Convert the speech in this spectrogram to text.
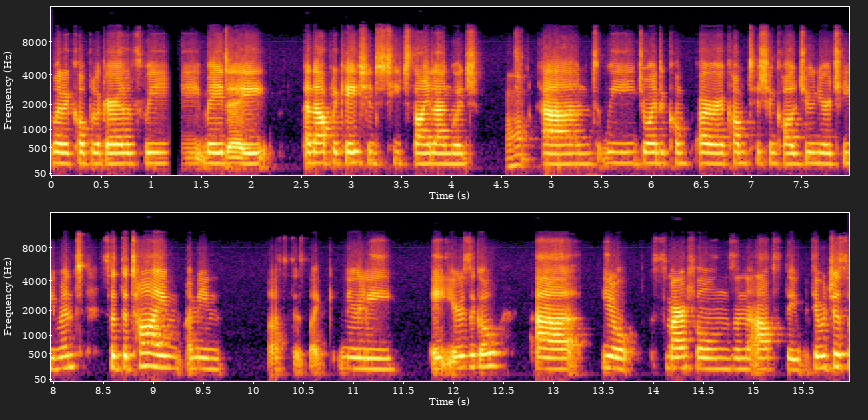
with a couple of girls. We made a an application to teach sign language, Uh-huh. and we joined a, com- or a competition called Junior Achievement. So at the time, I mean, that's just like nearly eight years ago. Uh, you know, smartphones and apps they, they were just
